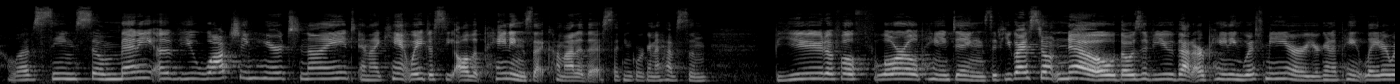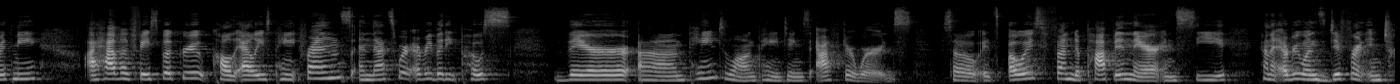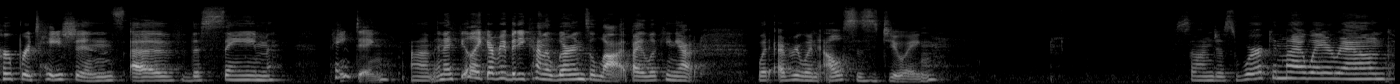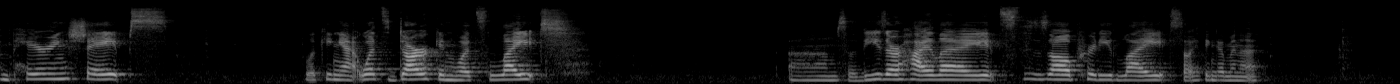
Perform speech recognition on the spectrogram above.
Love seeing so many of you watching here tonight, and I can't wait to see all the paintings that come out of this. I think we're gonna have some beautiful floral paintings. If you guys don't know, those of you that are painting with me or you're gonna paint later with me, I have a Facebook group called Ali's Paint Friends, and that's where everybody posts their um, paint along paintings afterwards. So it's always fun to pop in there and see kind of everyone's different interpretations of the same painting. Um, and I feel like everybody kind of learns a lot by looking at what everyone else is doing. So I'm just working my way around, comparing shapes, looking at what's dark and what's light. Um, so these are highlights. This is all pretty light, so I think I'm gonna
